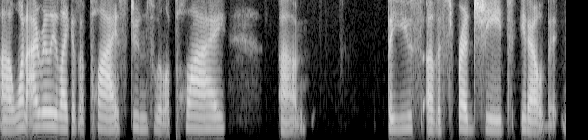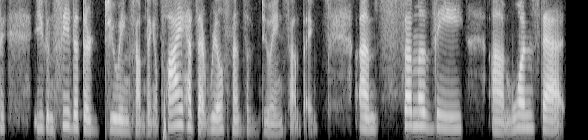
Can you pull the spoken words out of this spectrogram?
Uh, one I really like is apply. Students will apply um, the use of a spreadsheet. You know, the, the, you can see that they're doing something. Apply has that real sense of doing something. Um, some of the um, ones that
